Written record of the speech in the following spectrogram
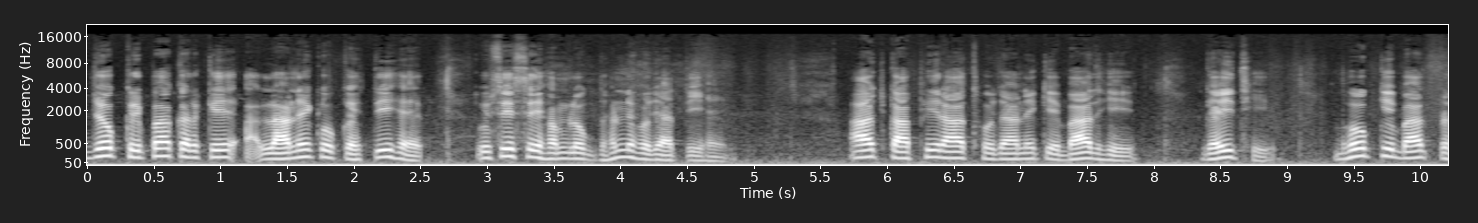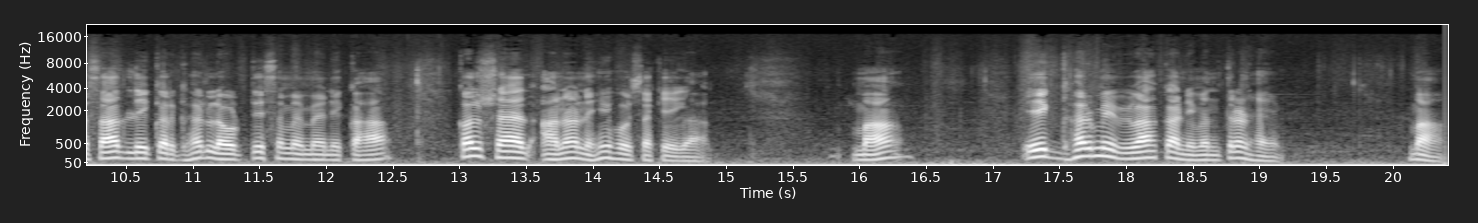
जो कृपा करके लाने को कहती है, उसी से हम लोग धन्य हो जाती हैं। आज काफ़ी रात हो जाने के बाद ही गई थी। भोग के बाद प्रसाद लेकर घर लौटते समय मैंने कहा, कल शायद आना नहीं हो सकेगा। माँ, एक घर में विवाह का निमंत्रण है। माँ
